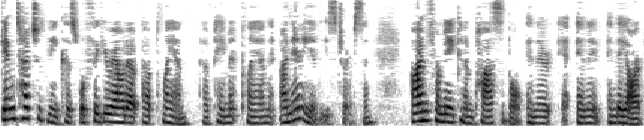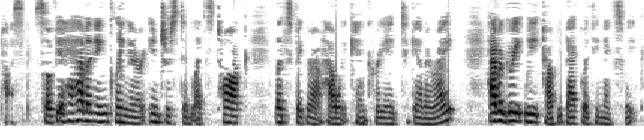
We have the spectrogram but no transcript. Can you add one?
get in touch with me because we'll figure out a, a plan, a payment plan on any of these trips. And I'm for making them possible, and they're and it, and they are possible. So if you have an inkling and are interested, let's talk. Let's figure out how we can create together. Right? Have a great week. I'll be back with you next week.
